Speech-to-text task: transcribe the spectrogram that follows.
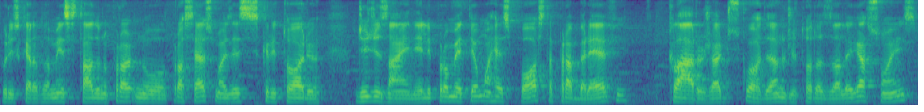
Por isso que era também citado no, pro, no processo, mas esse escritório de design, ele prometeu uma resposta para breve, claro, já discordando de todas as alegações,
